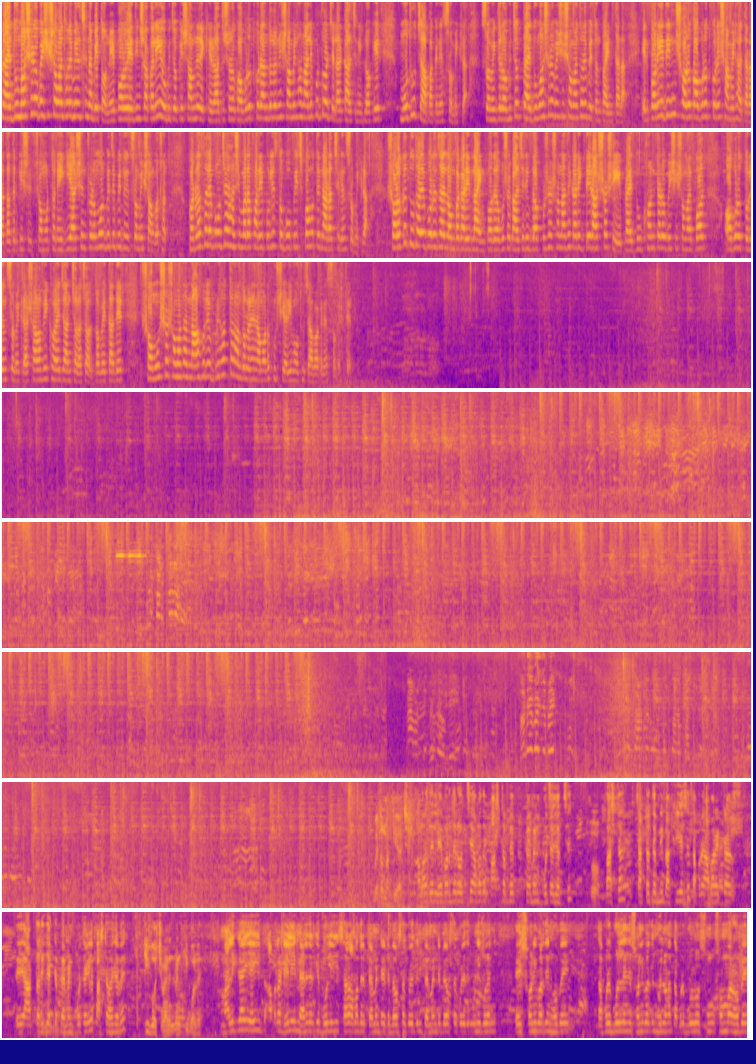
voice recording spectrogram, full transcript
প্রায় দু মাসেরও বেশি সময় ধরে মিলছে না বেতন। এরপরও এদিন সকালেই অভিযোগকে সামনে রেখে রাজ্য সড়ক অবরোধ করে আন্দোলনে সামিল হন আলিপুরদুয়ার জেলার কালচিনি ব্লকের মধু চা বাগানের শ্রমিকরা। শ্রমিকদের অভিযোগ, প্রায় দু মাসেরও বেশি সময় ধরে বেতন পায়নি তারা। এরপরে এদিন সড়ক অবরোধ করে সামিল হয় তারা। তাদেরকে সমর্থনে এগিয়ে আসেন তৃণমূল বিজেপি দুই শ্রমিক সংগঠন। ঘটনাস্থলে পৌঁছায় হাসিমারা ফাঁড়ির পুলিশ, তবুও পিছপা হতে নারাজ ছিলেন শ্রমিকরা। সড়কের দুধারে পড়ে যায় লম্বা গাড়ির লাইন। পরে অবশ্য কালচিনি ব্লক প্রশাসন আধিকারিকদের আশ্বাসে প্রায় দু ঘন্টারও বেশি সময় পর অবরোধ তোলেন শ্রমিকরা। স্বাভাবিক হয়ে যান চলাচল, তবে তাদের সমস্যা সমাধান না হলে বৃহত্তর আন্দোলনে নামারও হুঁশিয়ারি মধু চা বাগানের শ্রমিকদের। বেতন বাকি আছে। আমাদের লেবারদের হচ্ছে আমাদের পাঁচটা পেমেন্ট পৌঁছা যাচ্ছে। পাঁচটা চারটা তো এমনি বাকি আছে তারপরে আবার একটা এই আট তারিখে একটা পেমেন্ট পৌঁছে গেলে পাঁচটা হয়ে যাবে। কি বলছে ম্যানেজমেন্ট কি বলে? মালিকরাই এই আমরা ডেলি ম্যানেজারকে বলি স্যার আমাদের পেমেন্টের একটা ব্যবস্থা করে দিন পেমেন্টের ব্যবস্থা করে দিন। উনি বলেন এই শনিবার দিন হবে। তারপরে বললেন যে শনিবার দিন হইল না। তারপরে বলল সোমবার হবে।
